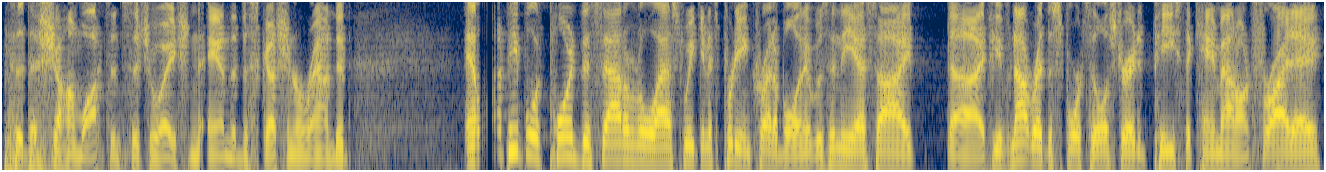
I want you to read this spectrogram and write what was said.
the Deshaun Watson situation and the discussion around it. And a lot of people have pointed this out over the last week, and it's pretty incredible. And it was in the SI. Uh, if you've not read the Sports Illustrated piece that came out on Friday,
